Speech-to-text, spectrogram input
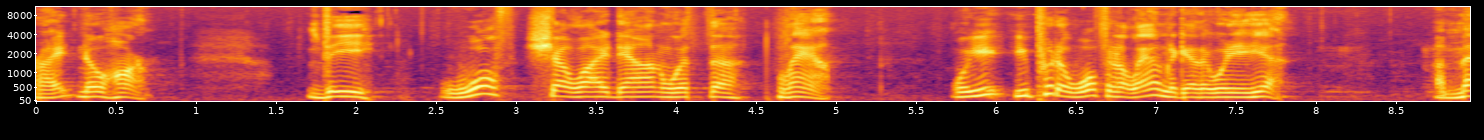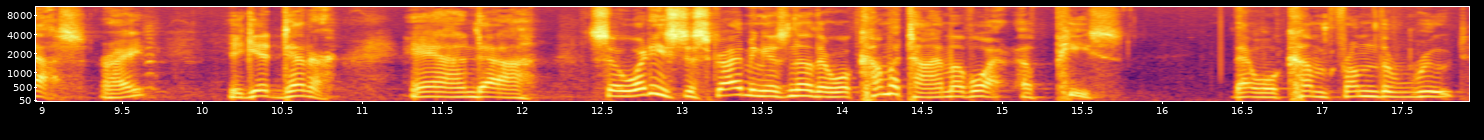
right? No harm. The wolf shall lie down with the lamb. Well, you, you put a wolf and a lamb together, what do you get? a mess, right? You get dinner. And uh, so what he's describing is no, there will come a time of what? Of peace that will come from the root.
